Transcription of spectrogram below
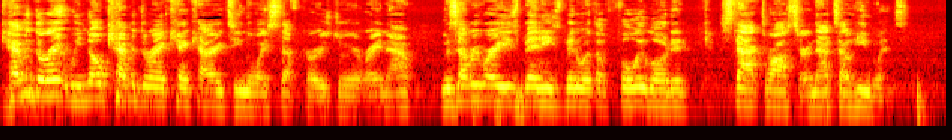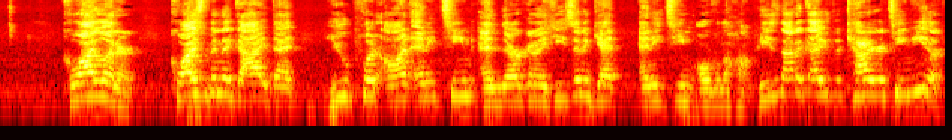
Kevin Durant, we know Kevin Durant can't carry a team the way Steph Curry is doing it right now. Because everywhere he's been, he's been with a fully loaded, stacked roster, and that's how he wins. Kawhi Leonard. Kawhi's been a guy that you put on any team, and they're gonna he's gonna get any team over the hump. He's not a guy who could carry a team either.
